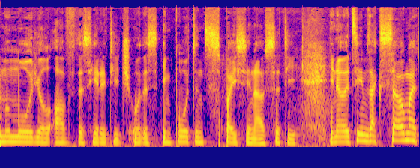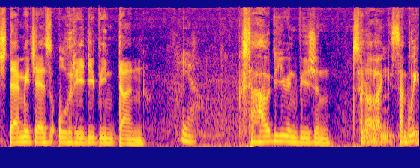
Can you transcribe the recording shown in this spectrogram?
memorial of this heritage or this important space in our city? You know, it seems like so much damage has already been done. Yeah. So, how do you envision sort of Um, like something we-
